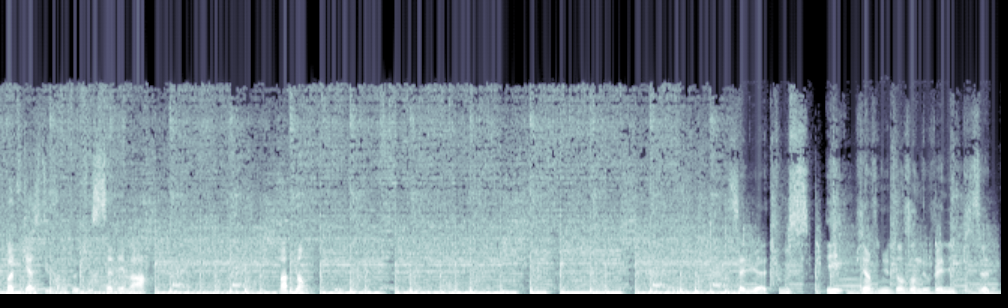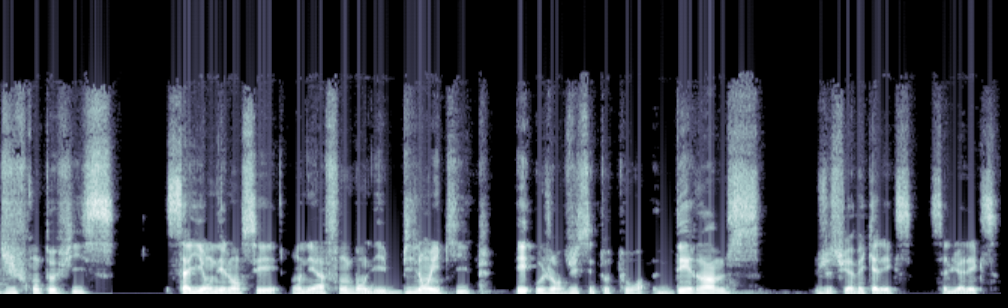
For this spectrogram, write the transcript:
le podcast du front office, ça démarre. Maintenant. Salut à tous et bienvenue dans un nouvel épisode du front office. Ça y est, on est lancé, on est à fond dans les bilans équipes et aujourd'hui c'est au tour des Rams. Je suis avec Alex. Salut Alex.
